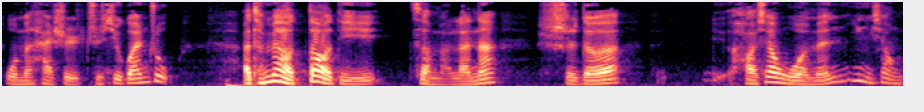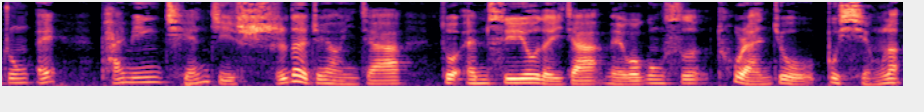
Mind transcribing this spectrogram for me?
我们还是持续关注，Atmail 到底怎么了呢？使得好像我们印象中，哎。排名前几十的这样一家做 MCU 的一家美国公司，突然就不行了。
